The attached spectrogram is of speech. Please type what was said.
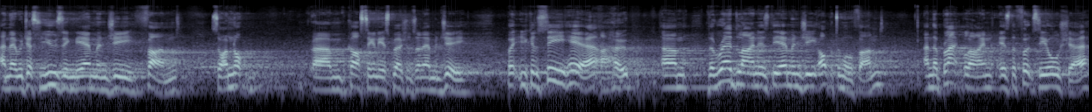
and they were just using the M&G fund. So I'm not um, casting any aspersions on M&G. But you can see here, I hope, um, the red line is the M&G Optimal Fund, and the black line is the FTSE All Share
